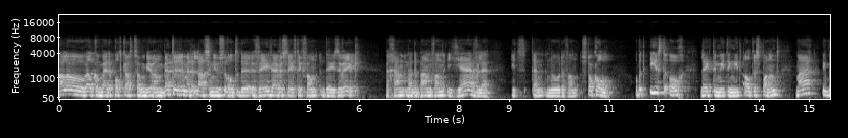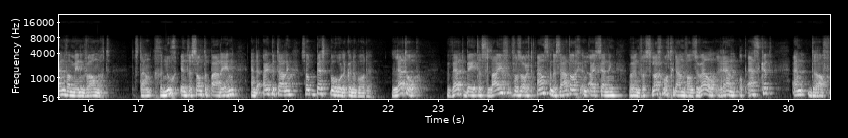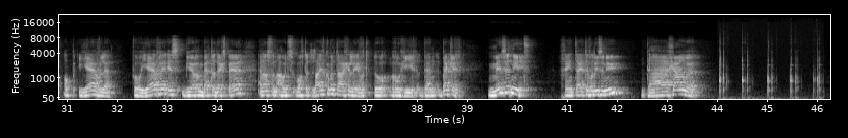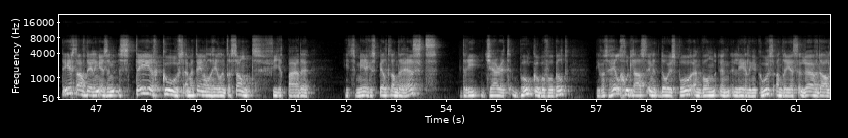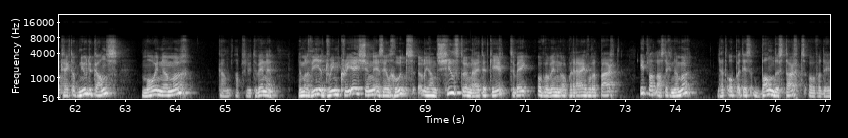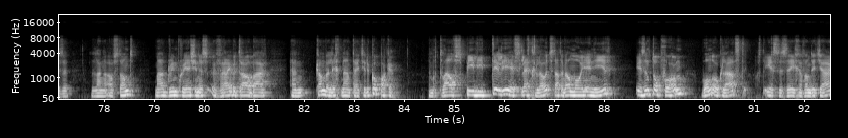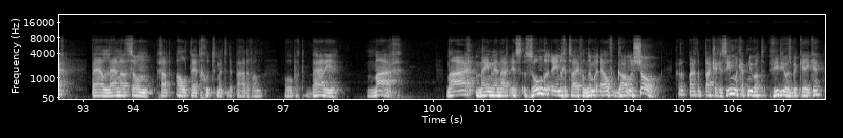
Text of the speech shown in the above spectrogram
Hallo, welkom bij de podcast van Björn Better met het laatste nieuws rond de V75 van deze week. We gaan naar de baan van Gävle, iets ten noorden van Stockholm. Op het eerste oog leek de meeting niet al te spannend, maar ik ben van mening veranderd. Er staan genoeg interessante paden in en de uitbetaling zou best behoorlijk kunnen worden. Let op! Wetbeters Live verzorgt aanstaande zaterdag een uitzending waarin verslag wordt gedaan van zowel ren op Ascot en draf op Järvle. Voor Järvle is Björn Better de expert en als van ouds wordt het live commentaar geleverd door Rogier den Dekker. Mis het niet! Geen tijd te verliezen nu, daar gaan we! De eerste afdeling is een steerkoers en meteen al heel interessant. Vier paarden, iets meer gespeeld dan de rest. Drie Jared Boko bijvoorbeeld. Die was heel goed laatst in het dode spoor en won een leerlingenkoers. Andreas Luifdaal krijgt opnieuw de kans. Mooi nummer, kan absoluut winnen. Nummer 4, Dream Creation, is heel goed. Jan Schielström rijdt dit keer. Twee overwinningen op rij voor het paard. Iets wat lastig nummer. Let op, het is bandenstart over deze lange afstand. Maar Dream Creation is vrij betrouwbaar en kan wellicht na een tijdje de kop pakken. Nummer 12, Speedy Tilly, heeft slecht gelood, staat er wel mooi in hier. Is een topvorm, won ook laatst, was de eerste zege van dit jaar. Per Lennartson gaat altijd goed met de paarden van Robert Barry. Maar, maar mijn winnaar is zonder enige twijfel nummer 11, Garner Show. Ik had het paard een paar keer gezien, maar ik heb nu wat video's bekeken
